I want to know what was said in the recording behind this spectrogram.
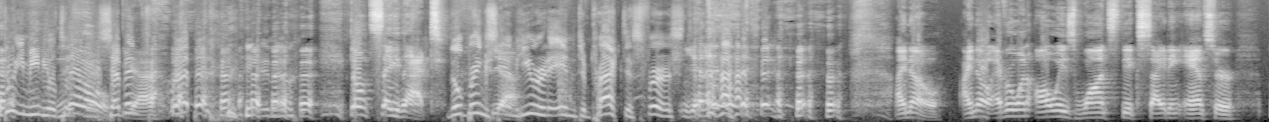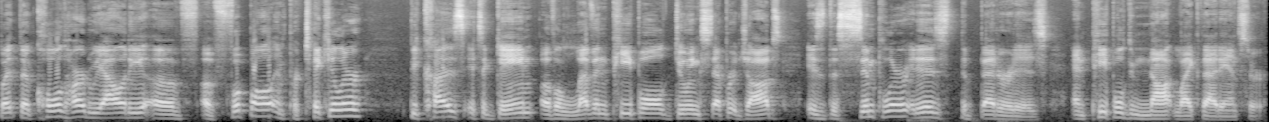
Don't you mean he'll take No. the seventh Yeah. rep? You know? Don't say that. They'll bring Sam Yeah. Huard in to practice first. Yeah. I know. I know. Everyone always wants the exciting answer, but the cold hard reality of of football in particular because it's a game of 11 people doing separate jobs is the simpler it is, the better it is. And people do not like that answer.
